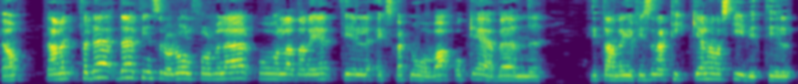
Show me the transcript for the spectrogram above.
Ja, nej, men för där, där finns det då rollformulär att ladda ner till Expert Nova och även lite andra grejer. Det finns en artikel han har skrivit till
